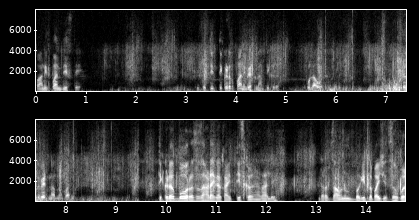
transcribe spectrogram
पाणीच पाणी दिसते तिथं ती तिकडंच पाणी भेटणार तिकडं पुलावर. तिकडंच कुठंच भेटणार नाही पाणी. तिकडं बोराचं झाड आहे का काय तीच कळणार आले. जरा जाऊन बघितलं पाहिजे जवळ.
